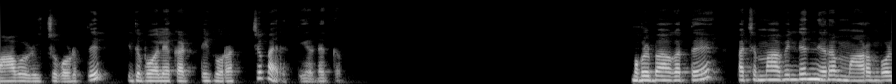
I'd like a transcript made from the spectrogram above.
മാവ് ഒഴിച്ചു കൊടുത്ത് ഇതുപോലെ കട്ടി കുറച്ച് പരത്തിയെടുക്കും. മുകൾ ഭാഗത്തെ പച്ചമാവിന്റെ നിറം മാറുമ്പോൾ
